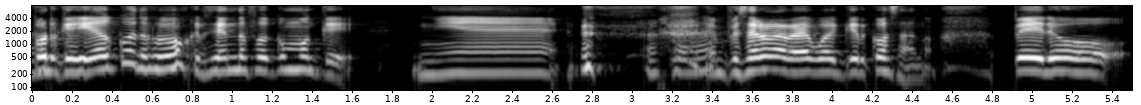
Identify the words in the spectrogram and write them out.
Porque ya cuando fuimos creciendo fue como que, ñe, empezaron a regalar cualquier cosa, ¿no? Pero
